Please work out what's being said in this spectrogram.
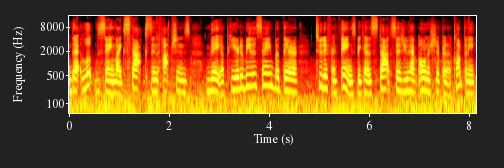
that look the same, like stocks and options may appear to be the same, but they're two different things because stock says you have ownership in a company,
